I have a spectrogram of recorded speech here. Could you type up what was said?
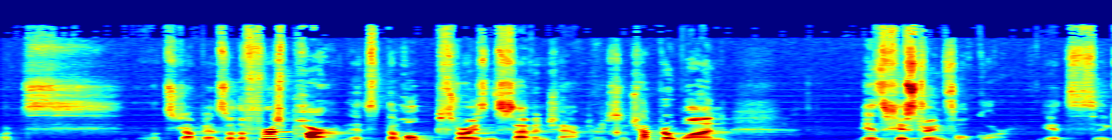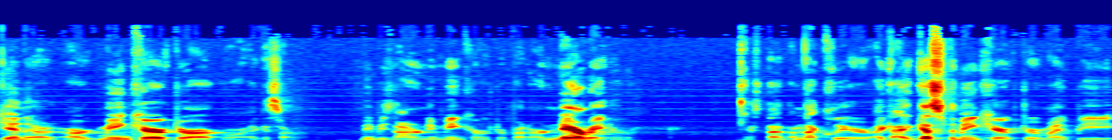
let's let's jump in. So the first part, it's the whole story is in seven chapters. So chapter one is history and folklore. It's again our, our main character, our, or I guess our maybe it's not our main character, but our narrator. It's not, I'm not clear. I, I guess the main character might be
